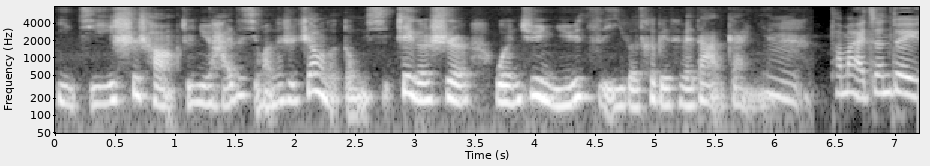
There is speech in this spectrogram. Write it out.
以及市场，就女孩子喜欢的是这样的东西。这个是文具女子一个特别特别大的概念。嗯。他们还针对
